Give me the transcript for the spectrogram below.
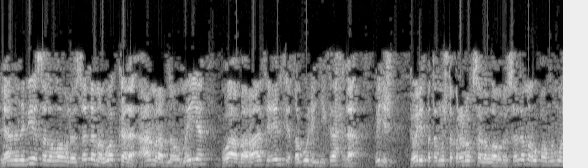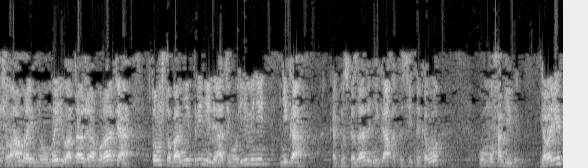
Ляна Наби, саллаллаху алейhi ваккаля Амра ибн Умейя ва Абарафи'ин фи кабули никах ла. Видишь, говорит, потому что пророк, саллаллаху алейhi уполномочил Амра ибн Умейю, а также Абу в том, чтобы они приняли от его имени никах. Как мы сказали, никах относительно кого? Умму Хабибы. Говорит,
